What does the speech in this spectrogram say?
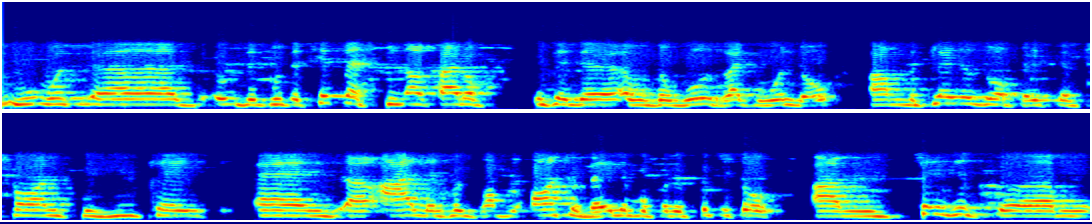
with uh, the, with the test match being outside of into the uh, the world right window, um, the players were based in France, the UK, and uh, Ireland, for example, aren't available for the fixture. So um, changes. Um,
